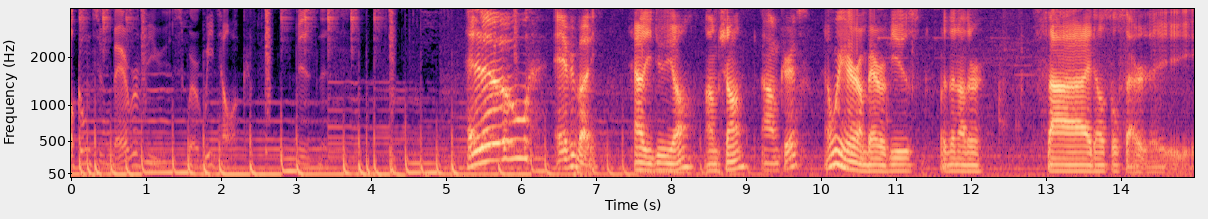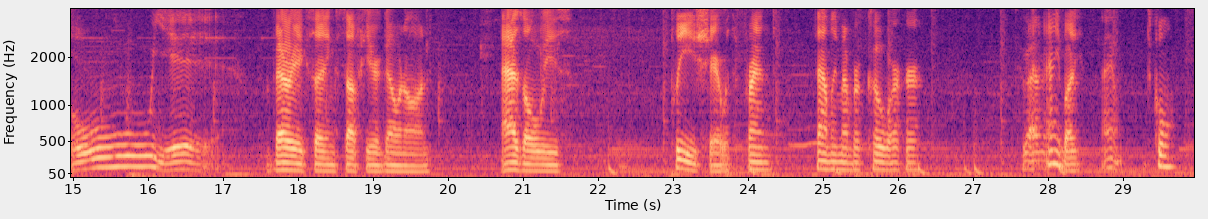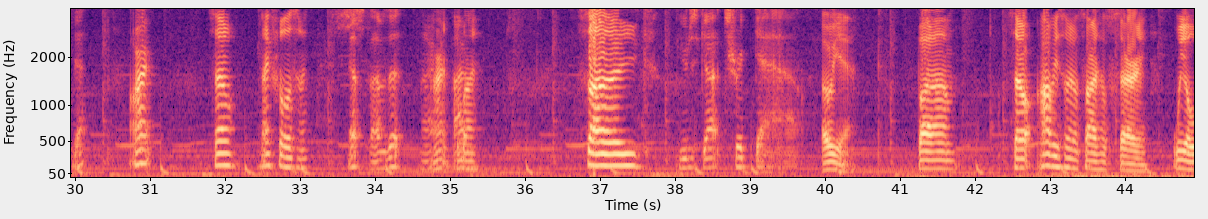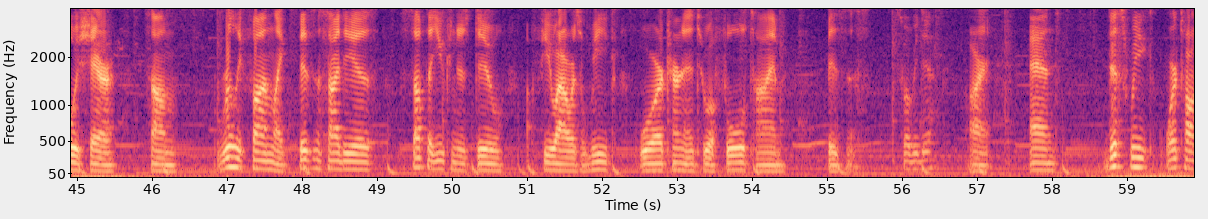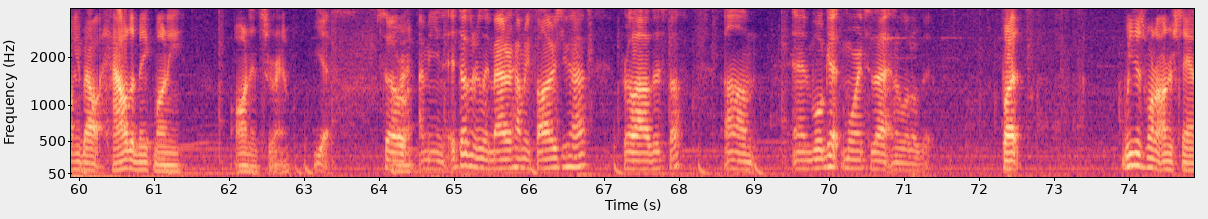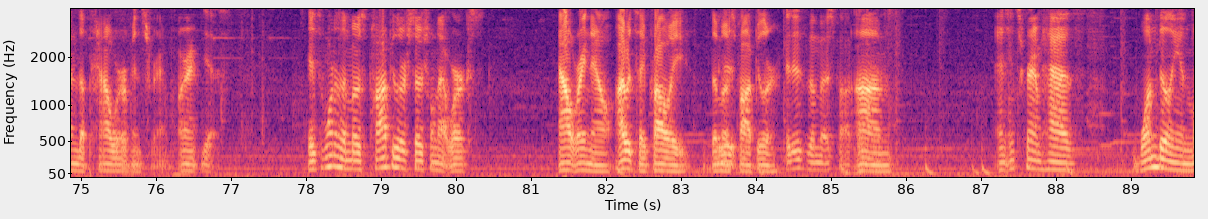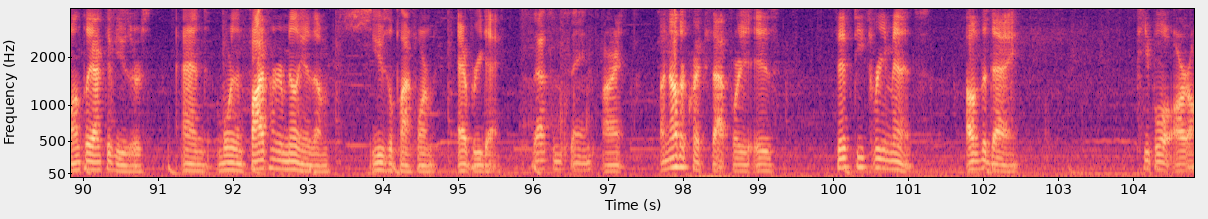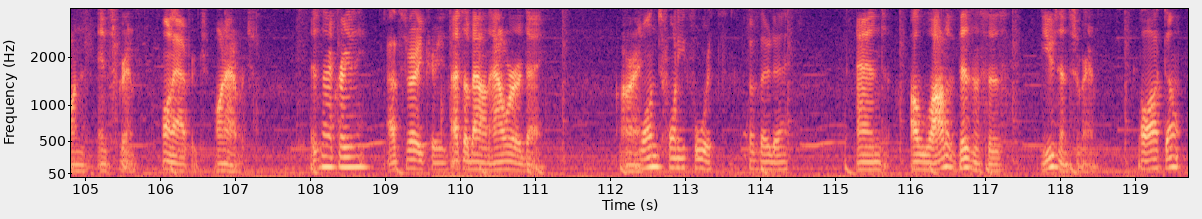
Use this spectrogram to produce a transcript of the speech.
Welcome to Bear Reviews, where we talk business. Hello, everybody. How do you do, y'all? I'm Sean, I'm Chris. and we're here on Bear Reviews with another Side Hustle Saturday. Oh yeah. Very exciting stuff here going on. As always, please share with a friend, family member, coworker, Whoever. anybody. I am. It's cool. Yeah. All right. So, thanks for listening. Yep, that was it. All right. bye. bye. Psych. You just got tricked out. Oh yeah. But um so obviously on Side Hustle Saturday, we always share some really fun like business ideas, stuff that you can just do a few hours a week or turn it into a full-time business. That's what we do. All right. And this week we're talking about how to make money on Instagram. Yes. So Alright. I mean, it doesn't really matter how many followers you have for a lot of this stuff, um, and we'll get more into that in a little bit. But we just want to understand the power of Instagram, all right? Yes. It's one of the most popular social networks out right now. I would say probably the It most is. popular. It is the most popular. Um, and Instagram has 1 billion monthly active users, and more than 500 million of them use the platform every day. That's insane. All right. Another quick stat for you is 53 minutes of the day people are on Instagram On average. on average. Isn't that crazy? That's very crazy. That's about an hour a day. All right. One twenty fourth of their day. And a lot of businesses use Instagram. A lot don't.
